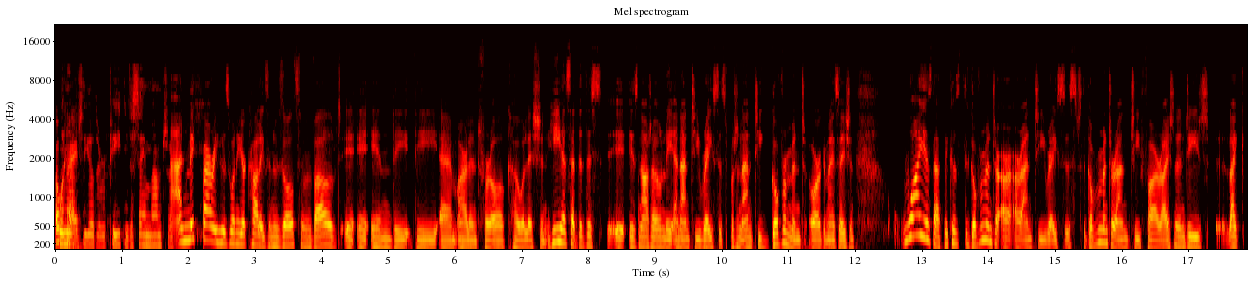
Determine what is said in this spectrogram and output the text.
okay. one after the other repeating the same mantra. And Mick Barry, who's one of your colleagues and who's also involved in, in the the um, Ireland for All coalition, he has said that this is not only an anti-racist but an anti-government organisation. Why is that? Because the government are, are anti-racist, the government are anti-far right, and indeed, like,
